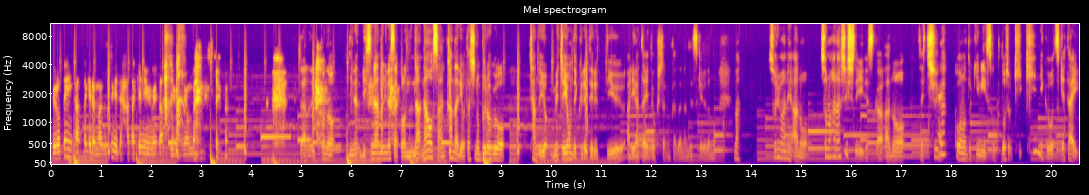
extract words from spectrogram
プロテイン買ったけどまずすぎて畑に埋めたっていうのを読んだんですけど。じゃあ、ね、このみなリスナーの皆さん、このななおさん、かなり私のブログをちゃんとよめっちゃ読んでくれてるっていうありがたい読者の方なんですけれども、まあ、それはね、あの、その話していいですか？あの、中学校の時にすごくどうしても筋肉をつけたい、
